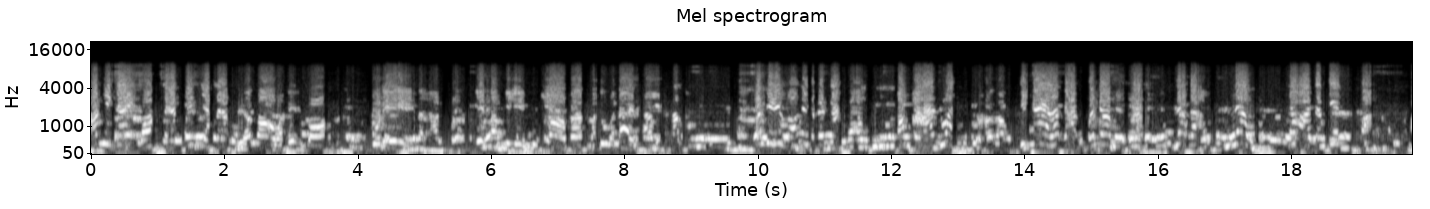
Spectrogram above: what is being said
ต้องมีใจของแสนเป็นอย่างนะครับแล้วก็วันที่สองอยู่ที่ตลาดยี่บางพีก็มามาดูกันได้นะครับวันที่สองนี่จะเป็นงานของของมหาช่วยยิ่งแย่แล้วกันเหมือนเดิมนะแล้วก็แล้วแล้วอาจจะกินปรับป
